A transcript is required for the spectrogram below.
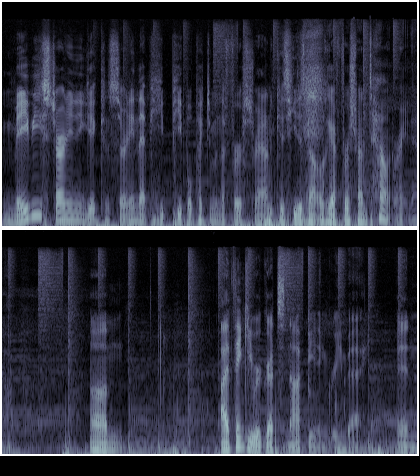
Maybe starting to get concerning that pe- people picked him in the first round because he does not look like a first round talent right now. Um, I think he regrets not being in Green Bay, and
